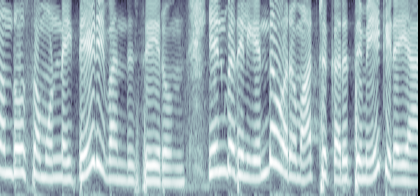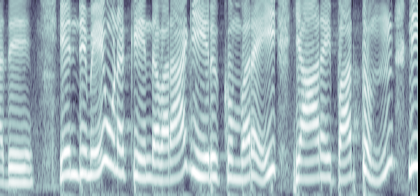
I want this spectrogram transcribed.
சந்தோஷம் உன்னை தேடி வந்து சேரும். என்பதில் எந்த ஒரு மாற்று கருத்துமே கிடையாது. என்றுமே உனக்கு இந்த வராகி இருக்கும் வரை யாரை பார்த்தும் நீ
